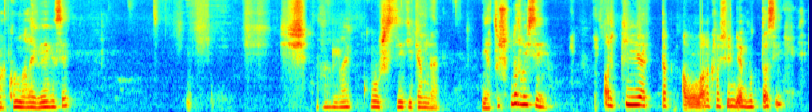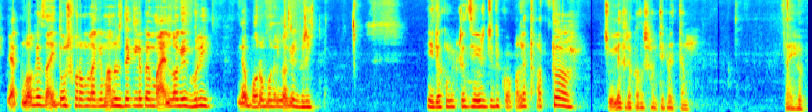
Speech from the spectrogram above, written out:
মাখন মালাই হয়ে গেছে। শালায় করছি কি কামড়া এত সুন্দর হয়েছে আর কি একটা আল্লাহর খাসি নিয়ে ঘুরতাছি। এক লগে যাইতেও সরম লাগে মানুষ দেখলে কয় মায়ের লগে ঘুরি। না বড় বোনের লগে ঘুরি। এরকম একটা জিনিস যদি কপালে থাকতো চলে ফিরে কত শান্তি পাইতাম। যাই হোক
